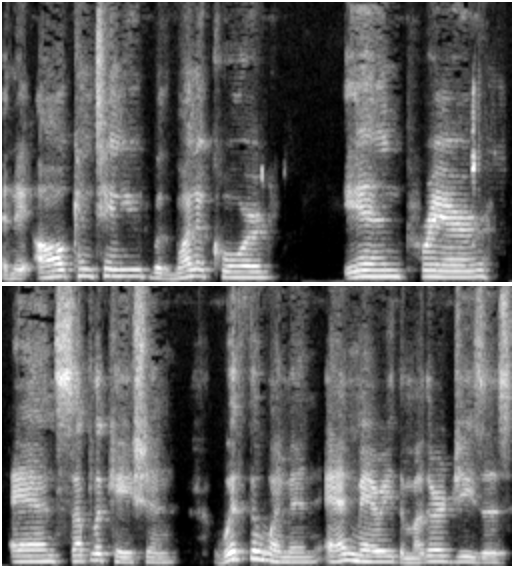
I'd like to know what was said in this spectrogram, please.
And they all continued with one accord in prayer and supplication with the women and Mary, the mother of Jesus,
